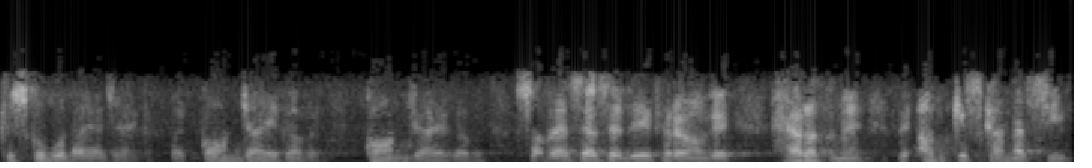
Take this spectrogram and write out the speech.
کس کو بلایا جائے گا؟ بھائی کون جائے گا بھائی؟ کون جائے گا بھائی؟ سب ایسے ایسے دیکھ رہے ہوں گے حیرت میں اب کس کا نصیب؟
